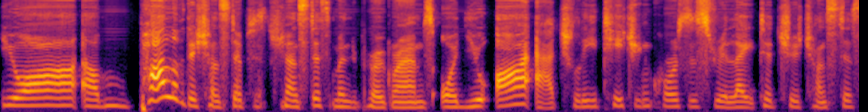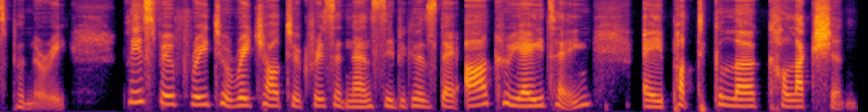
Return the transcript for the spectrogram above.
you are um, part of the transdisciplinary programs or you are actually teaching courses related to transdisciplinary, please feel free to reach out to Chris and Nancy because they are creating a particular collection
